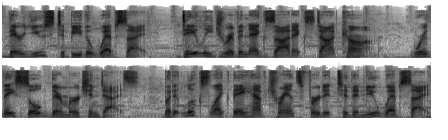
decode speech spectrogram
There used to be the website, dailydrivenexotics.com, where they sold their merchandise, but it looks like they have transferred it to the new website,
